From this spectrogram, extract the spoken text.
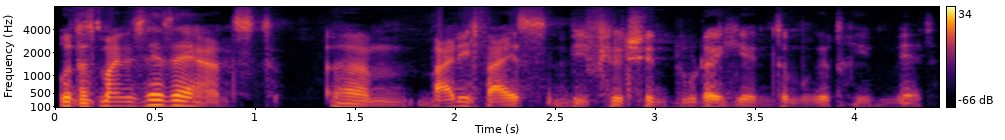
Und das meine ich sehr, sehr ernst ähm, weil ich weiß, wie viel Schindluder hier in Summe getrieben wird.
